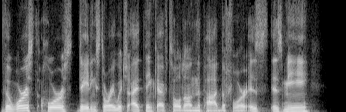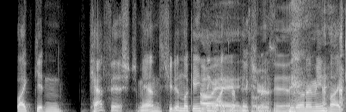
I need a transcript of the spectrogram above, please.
the worst horror dating story which I think I've told on the pod before is is me like getting catfished, man. She didn't look anything Oh, yeah, like her you told pictures. that, yeah. You know what I mean? Like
